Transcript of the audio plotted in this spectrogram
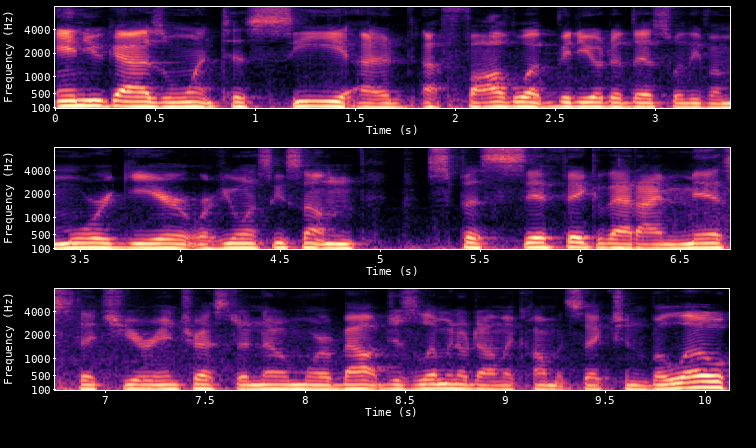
and you guys want to see a, a follow-up video to this with even more gear or if you want to see something specific that I missed that you're interested to know more about, just let me know down in the comment section below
